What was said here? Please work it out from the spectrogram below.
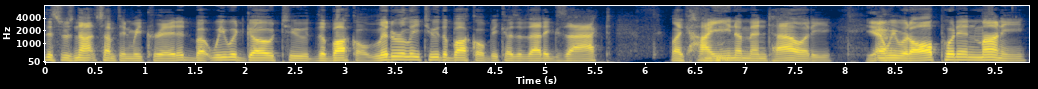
this was not something we created, but we would go to the buckle, literally to the buckle because of that exact like mm-hmm. hyena mentality. yeah, And we would all put in money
